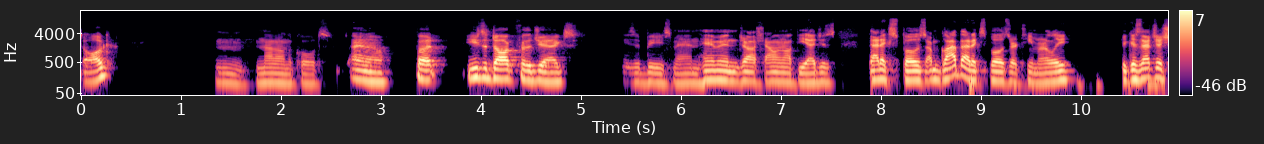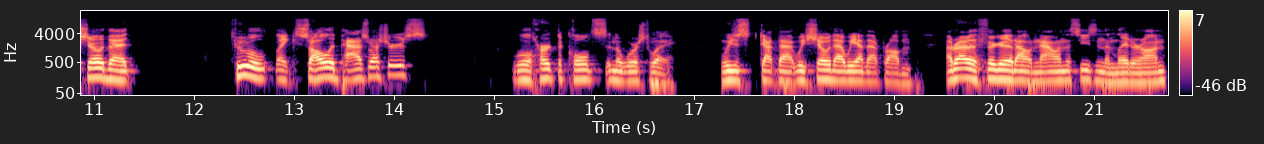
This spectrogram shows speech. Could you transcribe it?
Dog. Mm, not on the Colts. I know, but he's a dog for the Jags. He's a beast, man. Him and Josh Allen off the edges. That exposed. I'm glad that exposed our team early because that just showed that two like solid pass rushers will hurt the Colts in the worst way. We just got that. We show that we have that problem. I'd rather figure it out now in the season than later on.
